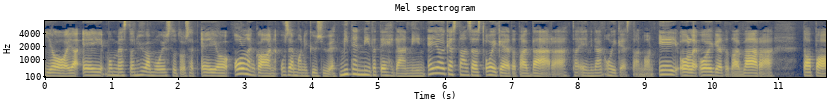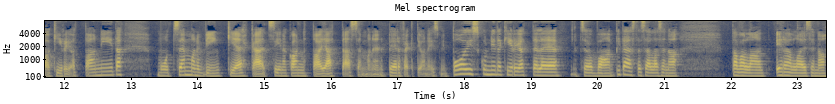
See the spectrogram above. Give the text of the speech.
Joo, ja ei, mun mielestä on hyvä muistutus, että ei ole ollenkaan, useammani kysyy, että miten niitä tehdään, niin ei oikeastaan sellaista oikeaa tai väärää, tai ei mitään oikeastaan, vaan ei ole oikeaa tai väärää tapaa kirjoittaa niitä, mutta semmoinen vinkki ehkä, että siinä kannattaa jättää semmoinen perfektionismi pois, kun niitä kirjoittelee, että se on vaan, pitää sitä sellaisena tavallaan eräänlaisena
